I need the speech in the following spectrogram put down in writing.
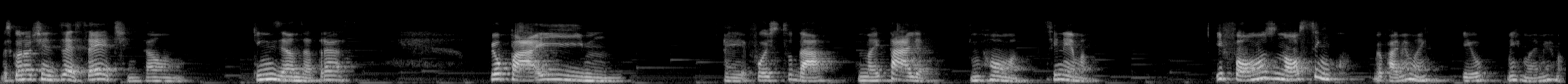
Mas quando eu tinha 17, então, 15 anos atrás, meu pai é, foi estudar na Itália, em Roma, cinema. E fomos nós cinco: meu pai, minha mãe, eu, minha irmã e minha irmã.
